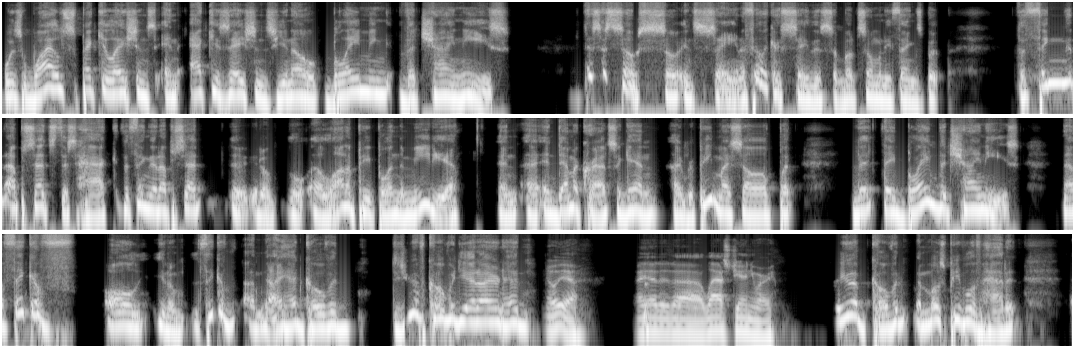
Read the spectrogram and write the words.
was wild speculations and accusations. You know, blaming the Chinese this is so so insane. I feel like I say this about so many things, but the thing that upsets this hack, the thing that upset uh, you know a lot of people in the media and uh, and Democrats, again, I repeat myself, but that they blame the Chinese. Now think of all you know. Think of I, mean, I had COVID. Did you have COVID yet, Ironhead? Oh yeah, I had it uh, last January. You have COVID, and most people have had it.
